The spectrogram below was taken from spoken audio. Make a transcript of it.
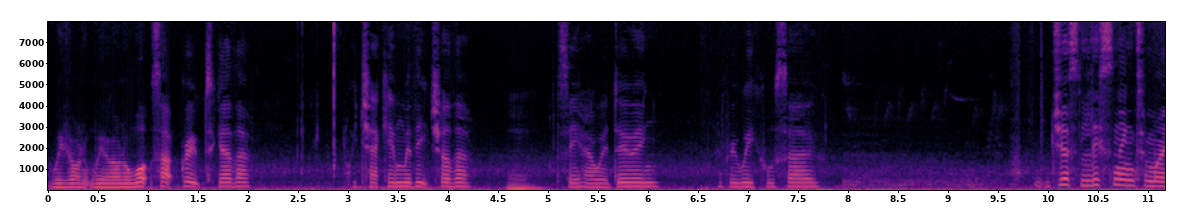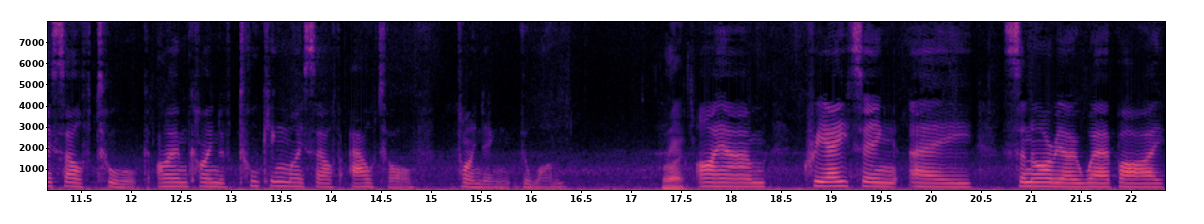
We've on, we were on a WhatsApp group together. We check in with each other, see how we're doing every week or so just listening to myself talk, I am kind of talking myself out of finding the one. Right. I am creating a scenario whereby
